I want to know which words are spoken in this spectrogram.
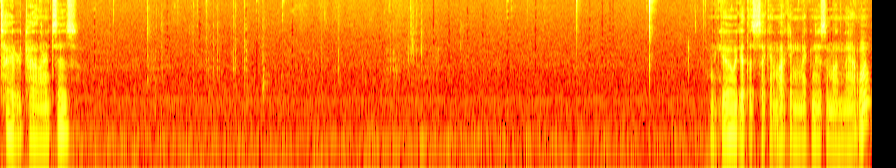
tighter tolerances. There we go. We got the second locking mechanism on that one.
